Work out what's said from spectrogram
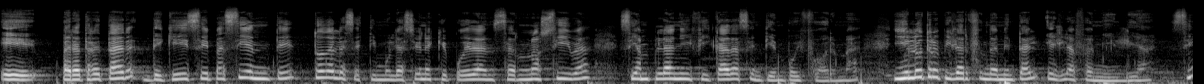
Eh, para tratar de que ese paciente, todas las estimulaciones que puedan ser nocivas, sean planificadas en tiempo y forma. Y el otro pilar fundamental es la familia, ¿sí?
